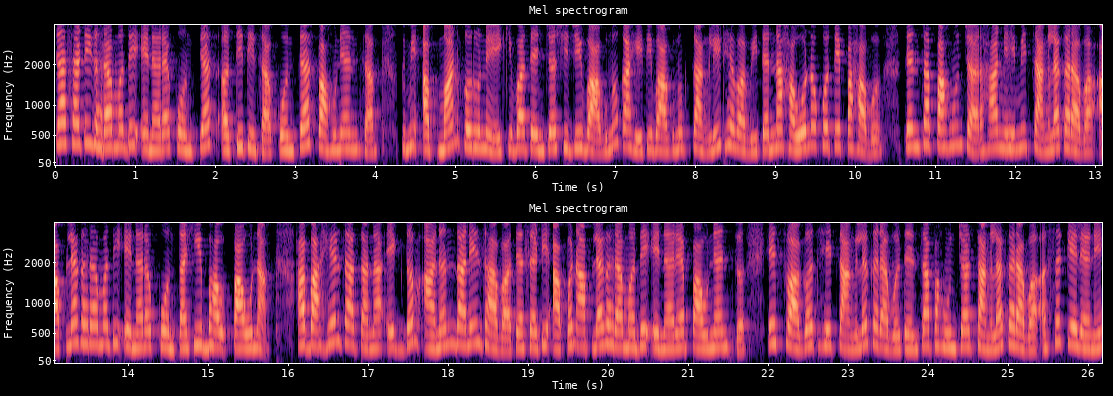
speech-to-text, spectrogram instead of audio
त्यासाठी घरामध्ये येणाऱ्या कोणत्याच अतिथीचा कोणत्याच पाहुण्यांचा तुम्ही अपमान करू नये किंवा त्यांच्याशी जी वागणूक आहे ती वागणूक चांगली ठेवावी. त्यांना हवं नको ते पाहावं. त्यांचा पाहुणचार हा नेहमी चांगला करावा. आपल्या घरामध्ये येणारा कोणताही भाव पाहुणा हा बाहेर जाताना एकदम आनंदाने जावा. त्यासाठी आपण आपल्या घरामध्ये येणाऱ्या पाहुण्यांचं हे स्वागत हे चांगलं करावं त्यांचा पाहुणचार चांगला करावा असं केल्याने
